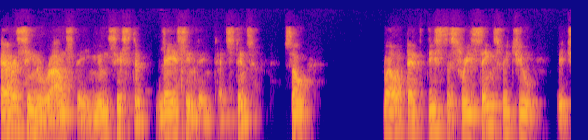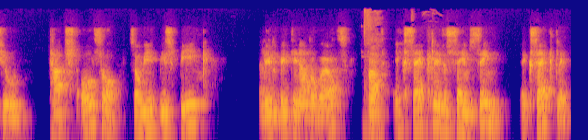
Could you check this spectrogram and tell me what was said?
everything around the immune system lays in the intestines. So, well, that these the three things which you which you touched also. So we, we speak a little bit in other words, but yeah. exactly the same thing. Exactly.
